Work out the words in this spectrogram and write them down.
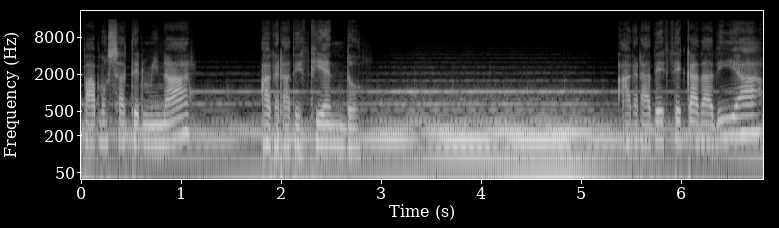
Vamos a terminar agradeciendo. Agradece cada día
